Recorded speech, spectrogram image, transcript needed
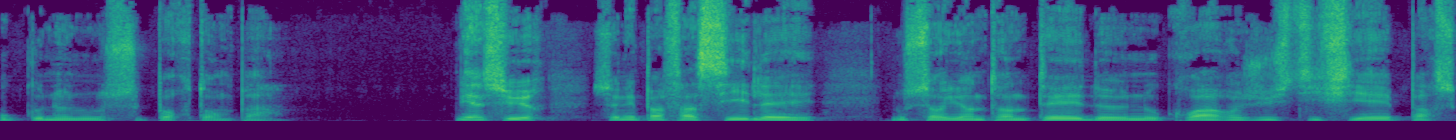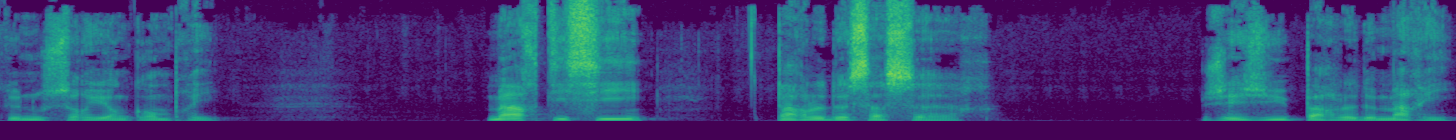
ou que nous ne supportons pas. Bien sûr, ce n'est pas facile et nous serions tentés de nous croire justifiés parce que nous serions compris. Marthe ici parle de sa sœur. Jésus parle de Marie.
